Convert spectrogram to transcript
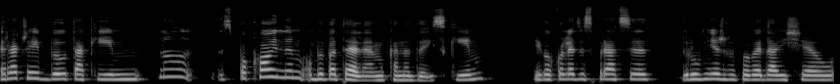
Raczej był takim, no, spokojnym obywatelem kanadyjskim. Jego koledzy z pracy również wypowiadali się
